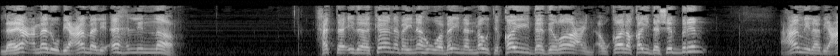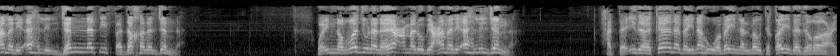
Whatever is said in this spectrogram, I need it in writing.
لا يعمل بعمل أهل النار. حتى إذا كان بينه وبين الموت قيد ذراع أو قال قيد شبر عمل بعمل أهل الجنة فدخل الجنة. وإن الرجل لا يعمل بعمل أهل الجنة. حتى إذا كان بينه وبين الموت قيد ذراع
